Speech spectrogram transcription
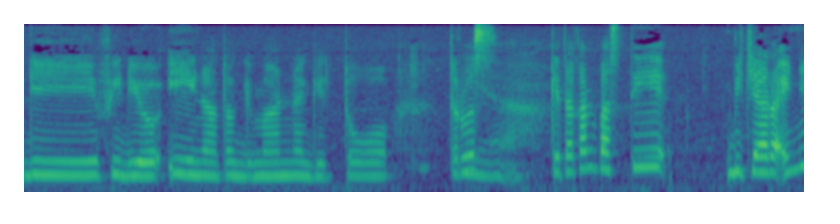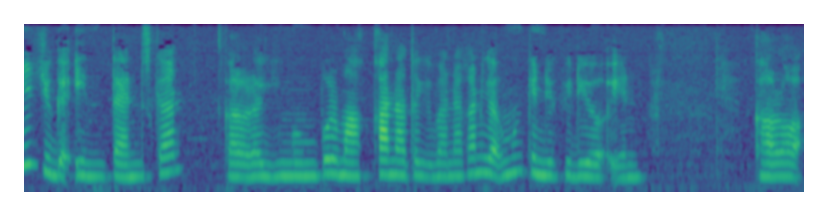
di videoin atau gimana gitu. Terus Iya. kita kan pasti bicara ini juga intens kan kalau lagi ngumpul makan atau gimana kan nggak mungkin di videoin kalau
